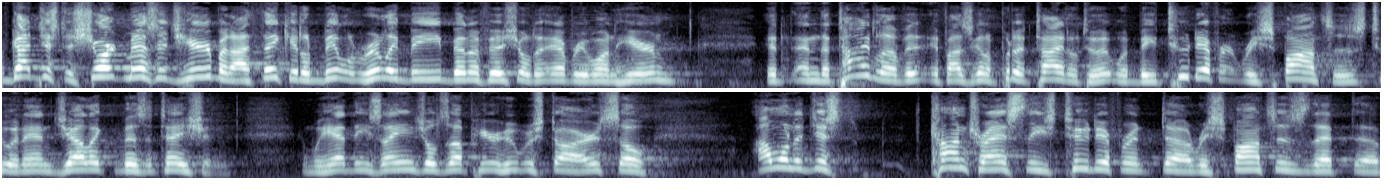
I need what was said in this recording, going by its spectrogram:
I've got just a short message here, but I think it'll be, really be beneficial to everyone here. It, and the title of it, if I was going to put a title to it, would be Two Different Responses to an Angelic Visitation. And we had these angels up here who were stars. So I want to just contrast these two different uh, responses that, uh,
